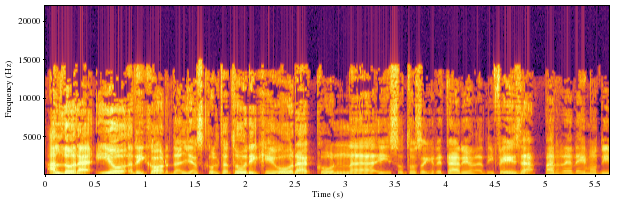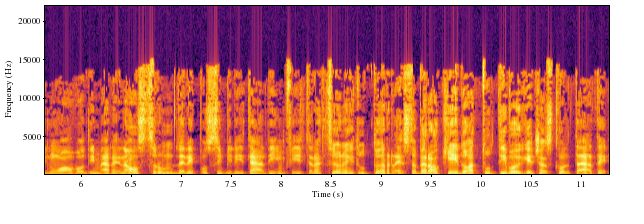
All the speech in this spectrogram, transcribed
Allora, io ricordo agli ascoltatori che ora con eh, il sottosegretario alla difesa parleremo di nuovo di Mare Nostrum, delle possibilità di infiltrazione e tutto il resto, però chiedo a tutti voi che ci ascoltate ascoltate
